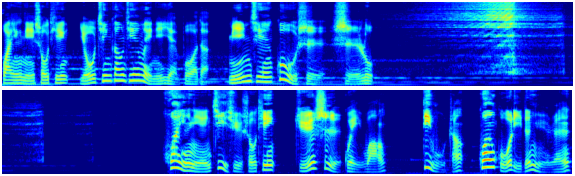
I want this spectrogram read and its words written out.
欢迎您收听由金刚间为你演播的《民间故事实录》。欢迎您继续收听《绝世鬼王》第五章：棺椁里的女人。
